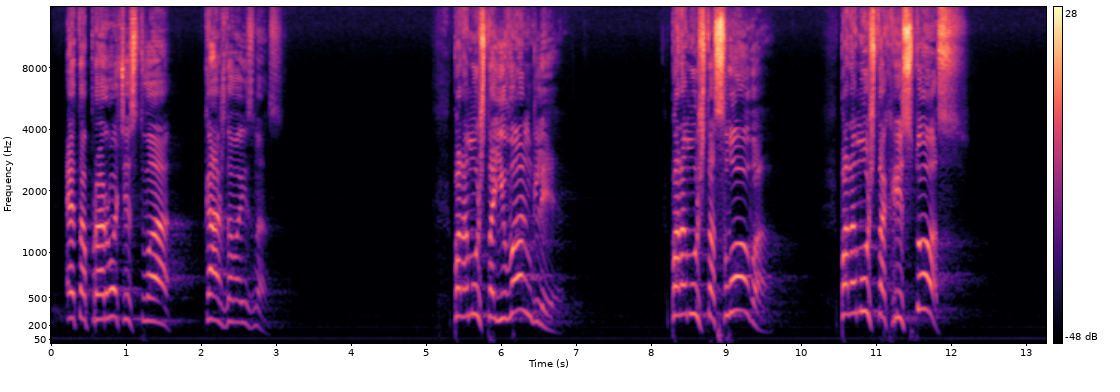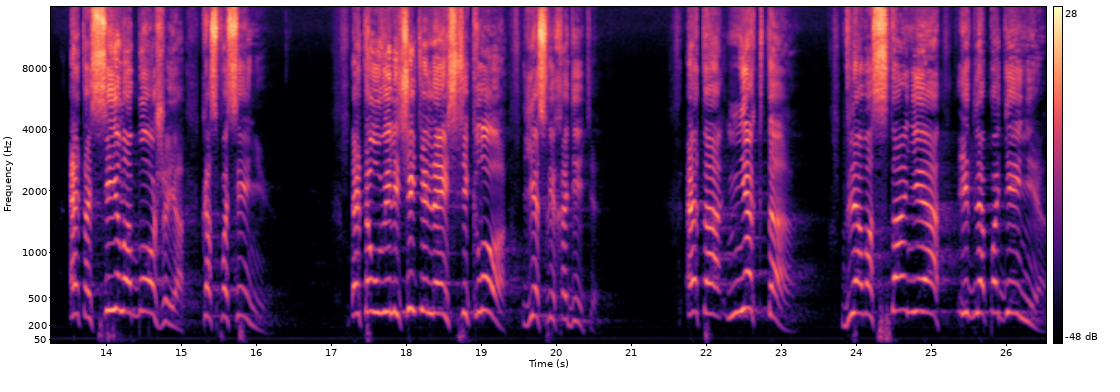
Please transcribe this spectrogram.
– это пророчество каждого из нас. Потому что Евангелие, потому что Слово, потому что Христос – это сила Божия к спасению. Это увеличительное стекло, если хотите. Это некто, для восстания и для падения.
